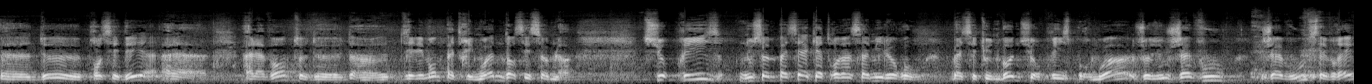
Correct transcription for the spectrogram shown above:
de procéder à, la vente d'éléments de, patrimoine dans ces sommes-là. Surprise, nous sommes passés à 85 000 euros. Ben, c'est une bonne surprise pour moi. J'avoue, j'avoue, c'est vrai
